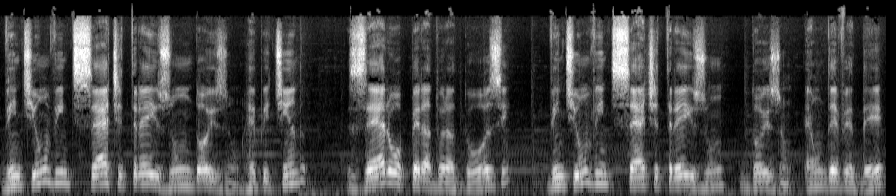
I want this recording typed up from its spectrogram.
21 27 3121. Repetindo, 0 Operadora 12 21 27 3121. É um DVD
